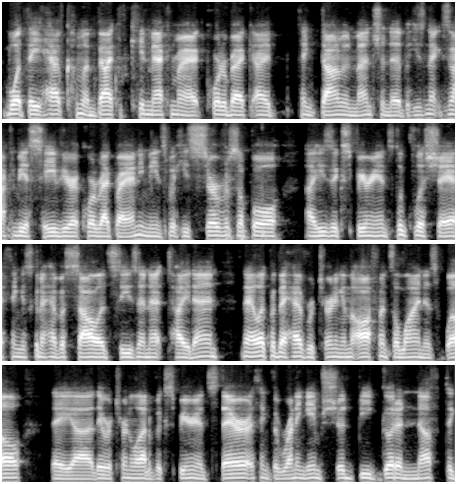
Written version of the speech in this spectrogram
what they have coming back with Cade McNamara at quarterback. I think Donovan mentioned it, but he's not he's not going to be a savior at quarterback by any means, but he's serviceable. Uh, he's experienced. Luke Lachey, I think, is going to have a solid season at tight end, and I like what they have returning in the offensive line as well. They uh, they return a lot of experience there. I think the running game should be good enough to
